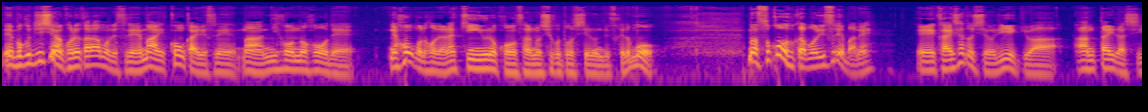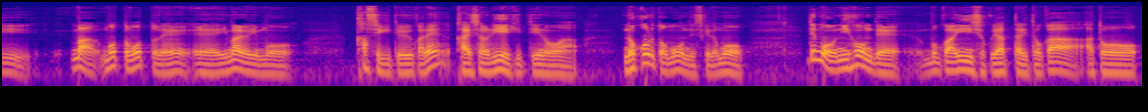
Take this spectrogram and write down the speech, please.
で、僕自身はこれからもですね、まあ、今回ですね、まあ、日本の方で、ね、香港の方ではね、金融のコンサルの仕事をしてるんですけども、まあ、そこを深掘りすればね、えー、会社としての利益は安泰だし、まあ、もっともっとね、えー、今よりも稼ぎというかね、会社の利益っていうのは残ると思うんですけども、でも日本で僕は飲食やったりとか、あと、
